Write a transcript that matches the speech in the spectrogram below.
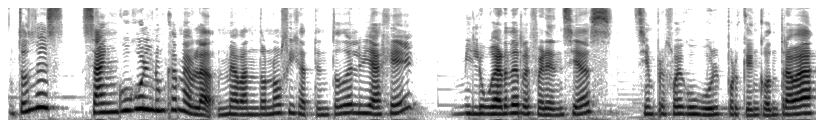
Entonces, San Google nunca me, habla- me abandonó, fíjate, en todo el viaje. Mi lugar de referencias siempre fue Google porque encontraba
